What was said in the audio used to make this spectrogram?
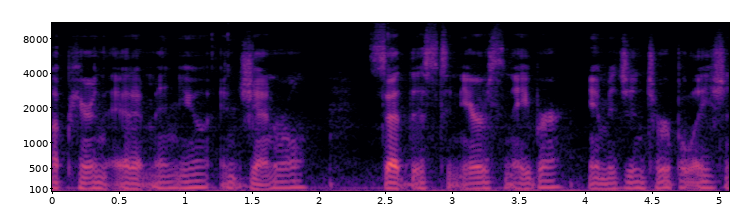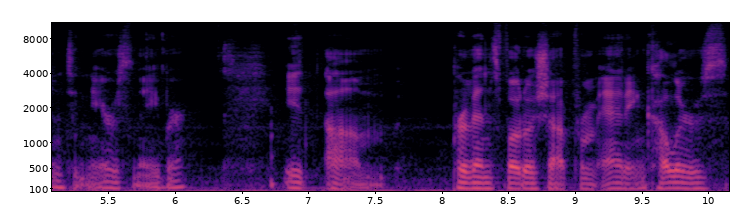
up here in the Edit menu and General. Set this to nearest neighbor, image interpolation to nearest neighbor. It um, prevents Photoshop from adding colors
